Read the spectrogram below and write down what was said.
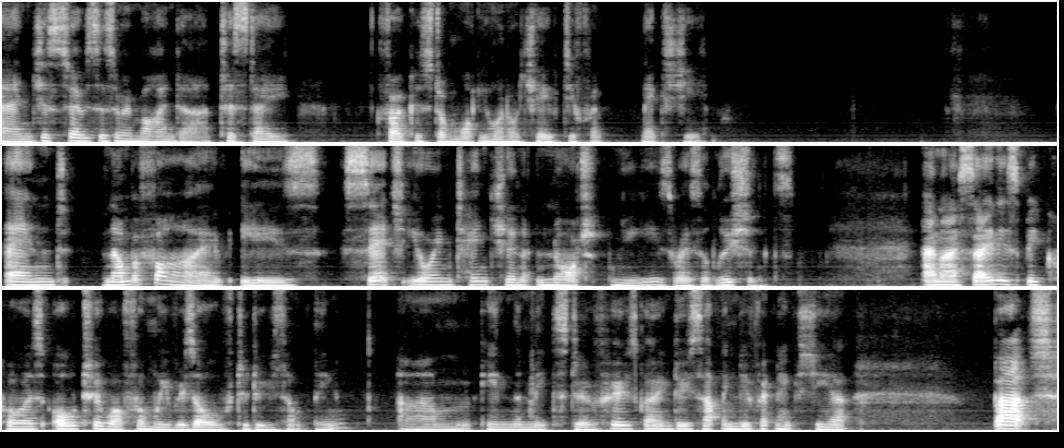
and just serves as a reminder to stay focused on what you want to achieve different next year. And Number five is set your intention, not New Year's resolutions. And I say this because all too often we resolve to do something um, in the midst of who's going to do something different next year. But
